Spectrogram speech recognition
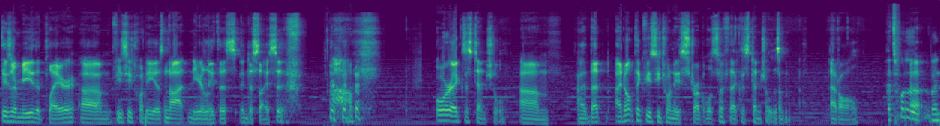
these are me, the player. Um, VC20 is not nearly this indecisive, um, or existential. Um, uh, that I don't think VC20 struggles with existentialism at all. That's one of the Uh, been,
